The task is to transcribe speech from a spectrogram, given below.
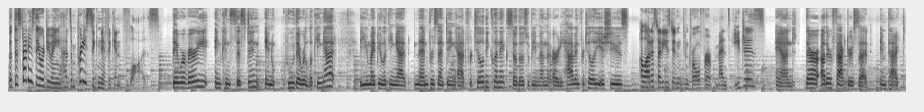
But the studies they were doing had some pretty significant flaws. They were very inconsistent in who they were looking at. You might be looking at men presenting at fertility clinics, so those would be men that already have infertility issues. A lot of studies didn't control for men's ages. And there are other factors that impact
